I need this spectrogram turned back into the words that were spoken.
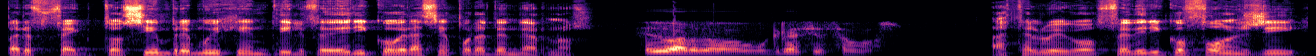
Perfecto, siempre muy gentil. Federico, gracias por atendernos. Eduardo, gracias a vos. Hasta luego. Federico Fongi,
